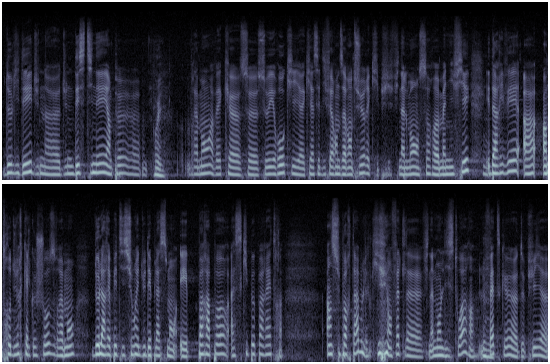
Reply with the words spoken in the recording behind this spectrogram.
de l'idée d'une destinée un peu euh, oui. vraiment avec euh, ce, héros qui, qui, a ses différentes aventures et qui puis finalement en sort euh, magnifié mm. et d'arriver à introduire quelque chose vraiment de la répétition et du déplacement et par rapport à ce qui peut paraître insupportable, qui est en fait finalement l'histoire, le mm. fait que euh, depuis, euh,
